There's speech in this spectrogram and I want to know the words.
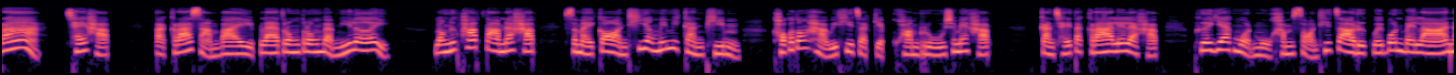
กร้า ใช่ครับ ตะกร้าสามใบ แปลตรงๆแบบนี้เลย ลองนึกภาพตามนะครับ สมัยก่อนที่ยังไม่มีการพิมพ์ เขาก็ต้องหาวิธีจัดเก็บความรู้ใช่ไหมครับ การใช้ตะกร้าเลยแหละครับ เพื่อแยกหมวดหมู่คำสอนที่จารึกไว้บนใบลาน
